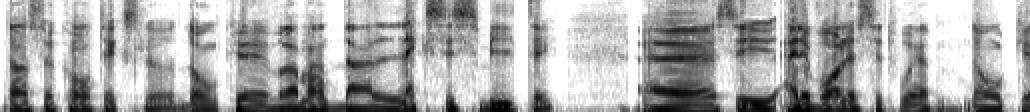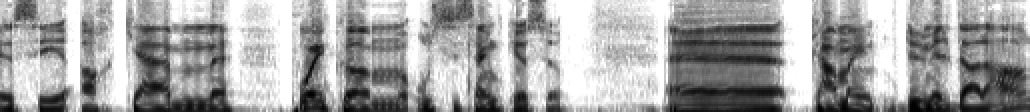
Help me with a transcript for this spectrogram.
dans ce contexte-là. Donc, euh, vraiment dans l'accessibilité. Euh, c'est allez voir le site web. Donc, c'est orcam.com, aussi simple que ça. Quand même, 2000 dollars,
